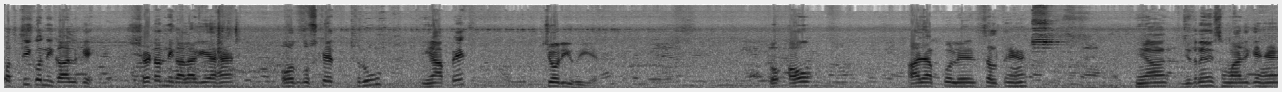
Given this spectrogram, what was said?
पत्ती को निकाल के शटर निकाला गया है और उसके थ्रू यहाँ पे चोरी हुई है। तो आओ, आज आपको ले चलते हैं। यहाँ जितने भी समाज के हैं,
